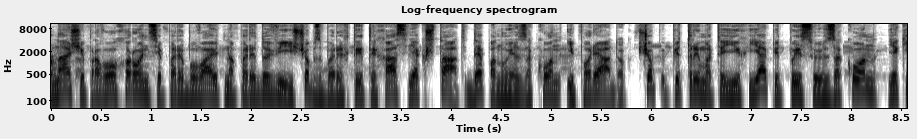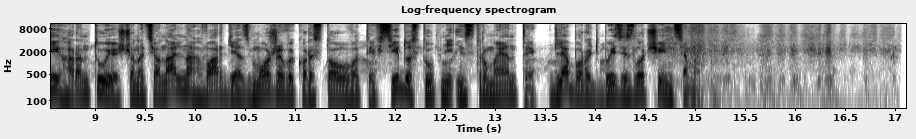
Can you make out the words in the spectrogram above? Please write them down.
Наші правоохоронці перебувають на передовій, щоб зберегти Техас як штат, де панує закон і порядок. Щоб підтримати їх, я підписую закон, який гарантує, що Національна гвардія зможе використовувати всі доступні інструменти для боротьби зі злочинцями.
